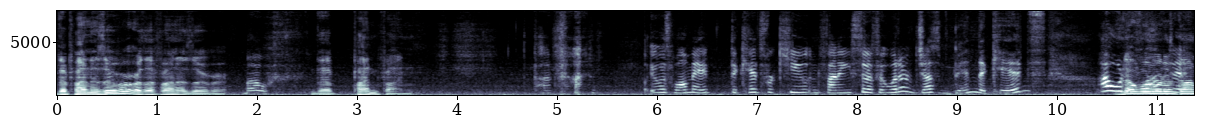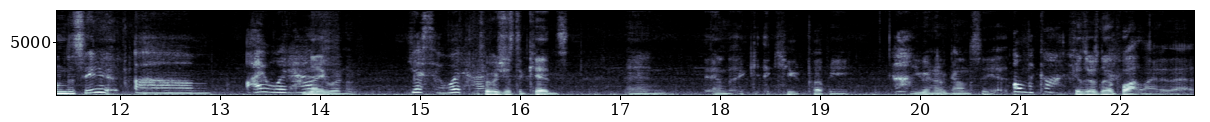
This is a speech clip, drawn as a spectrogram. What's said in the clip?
The pun is over or the fun is over? Both. The pun fun. Pun fun. It was well made. The kids were cute and funny. So if it would have just been the kids, I would No have No one would have it. gone to see it. Um, I would have. No, you wouldn't have. Yes, I would have. If it was just the kids and and a, a cute puppy, you wouldn't have gone to see it. Oh my gosh. Because there's no plot line to that.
